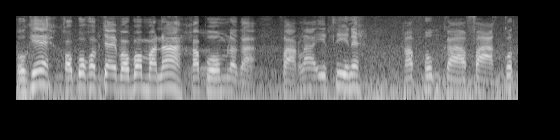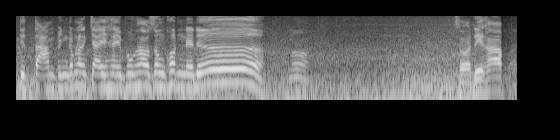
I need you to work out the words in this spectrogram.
โอเค ขอบคุณขอบใจบอมบอมบาน่าครับผมแล้วก็ฝากล่า FC เนี่ย ครับผมกาฝากกดติดตามเป็นกำลังใจให้พวกเฮาสองคนเนี่ยเด้อเนาะสวัสดีครับ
